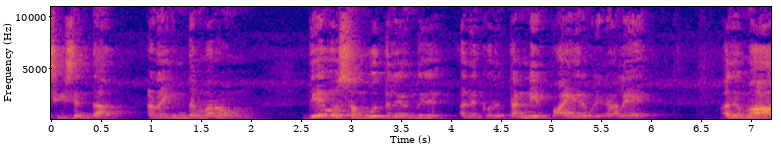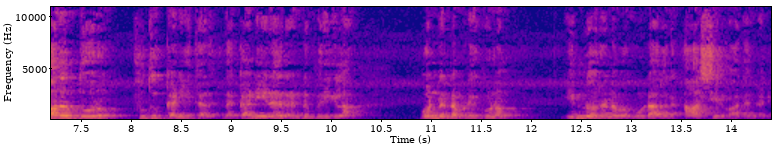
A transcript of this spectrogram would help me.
சீசன் தான். ஆனால் இந்த மரம் தேவ சமூகத்திலிருந்து அதுக்கு ஒரு தண்ணீர் பாய்கிறபடினாலே அது மாதந்தோறும் புது கனி தரும் இந்த கனியில ரெண்டு பிரிக்கலாம். ஒன்று நம்முடைய குணம் இன்னொரு நமக்கு உண்டாகிற ஆசீர்வாதங்கள்.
